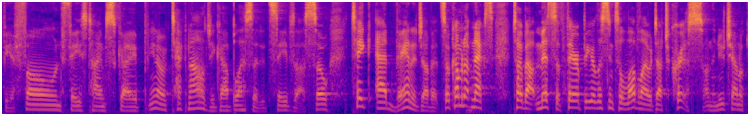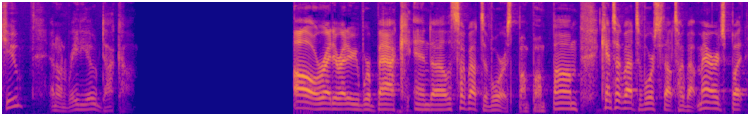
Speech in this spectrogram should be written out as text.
via phone, FaceTime, Skype, you know, technology. God bless it. It saves us. So take advantage of it. So coming up next, talk about myths of therapy. You're listening to Love Loveline with Dr. Chris on the new channel Q and on radio.com. Alrighty, righty, We're back, and uh, let's talk about divorce. Bum, bum, bum. Can't talk about divorce without talking about marriage, but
